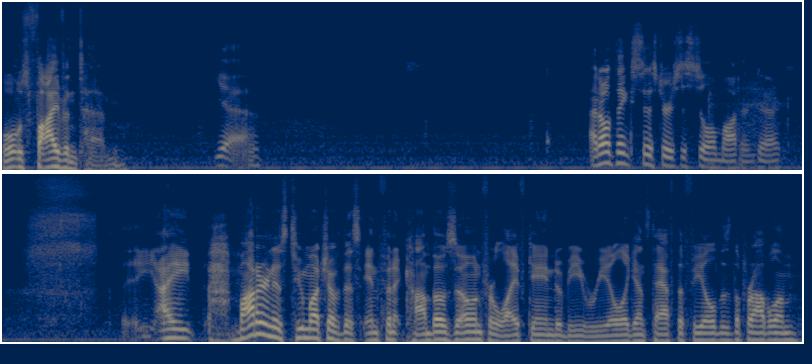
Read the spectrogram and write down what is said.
Well, it was five and ten. yeah. I don't think Sisters is still a modern deck. I modern is too much of this infinite combo zone for life gain to be real against half the field is the problem.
